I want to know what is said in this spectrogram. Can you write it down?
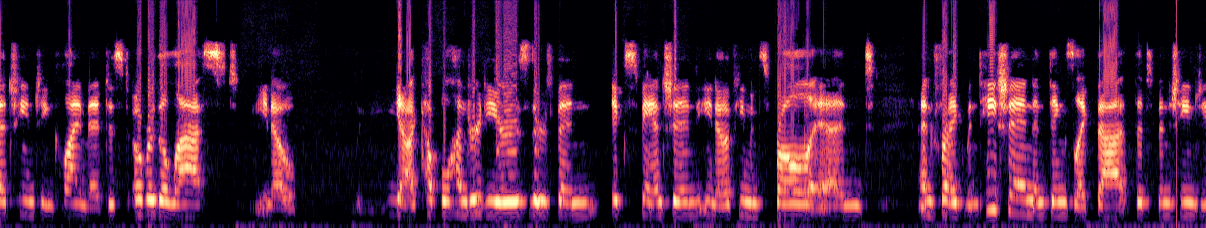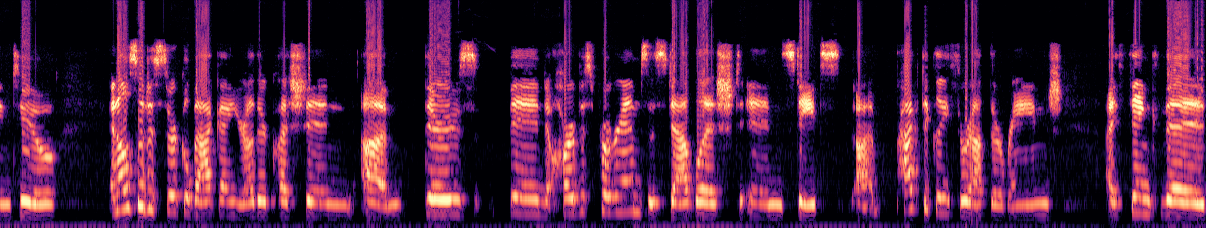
a changing climate, just over the last you know, yeah, a couple hundred years, there's been expansion, you know, of human sprawl and and fragmentation and things like that that's been changing too. And also to circle back on your other question, um, there's been harvest programs established in states uh, practically throughout their range. I think that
